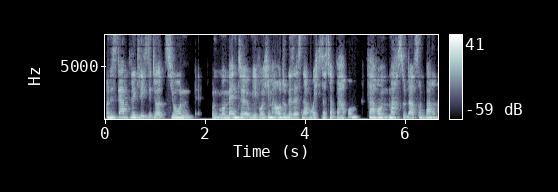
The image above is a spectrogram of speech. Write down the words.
Und es gab wirklich Situationen, und Momente irgendwie, wo ich im Auto gesessen habe, wo ich gesagt habe, warum? Warum machst du das? Und warum?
